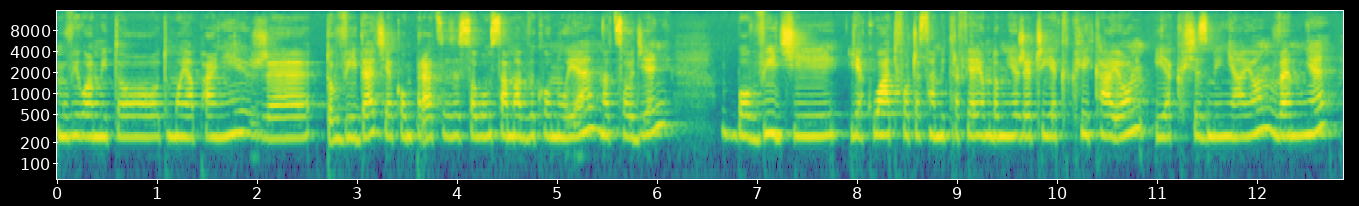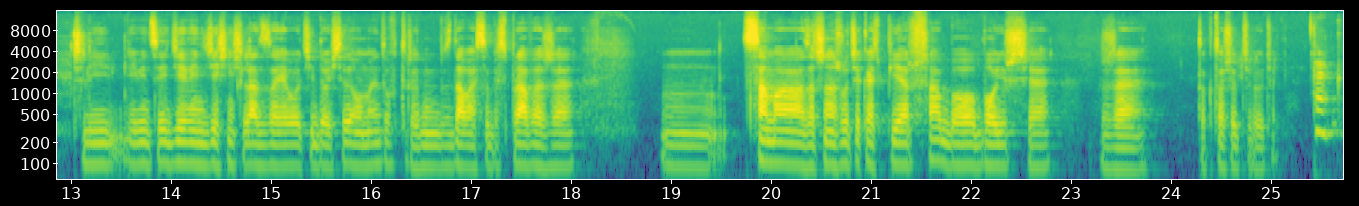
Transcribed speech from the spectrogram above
mówiła mi to, to moja pani, że to widać, jaką pracę ze sobą sama wykonuje na co dzień, bo widzi, jak łatwo czasami trafiają do mnie rzeczy, jak klikają i jak się zmieniają we mnie. Czyli mniej więcej 9-10 lat zajęło ci dojście do momentu, w którym zdałaś sobie sprawę, że mm, sama zaczynasz uciekać pierwsza, bo boisz się, że to ktoś od ciebie ucieknie. Tak.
